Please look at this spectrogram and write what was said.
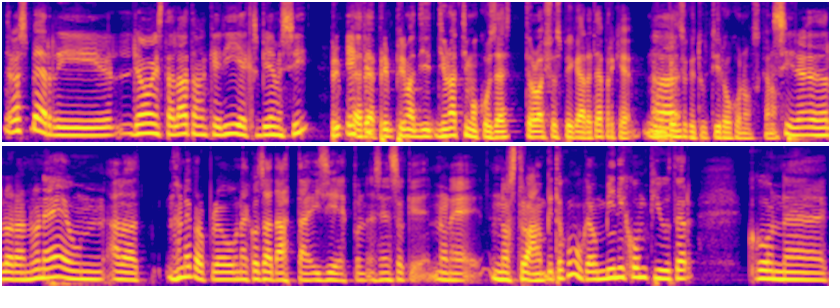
Il Raspberry l'abbiamo installato anche lì XBMC Eh prima di, di, un attimo cos'è, te lo lascio spiegare a te perché non uh, penso che tutti lo conoscano. Sì, eh, allora non è, un, allora non è proprio una cosa adatta a Easy Apple, nel senso che non è il nostro ambito. Comunque è un mini computer con,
